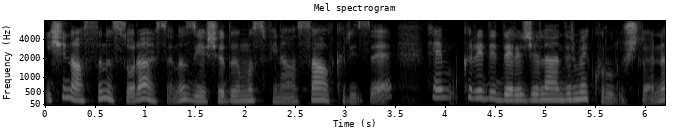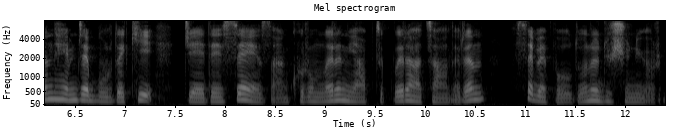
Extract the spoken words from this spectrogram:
İşin aslını sorarsanız yaşadığımız finansal krize hem kredi derecelendirme kuruluşlarının hem de buradaki CDS yazan kurumların yaptıkları hataların sebep olduğunu düşünüyorum.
